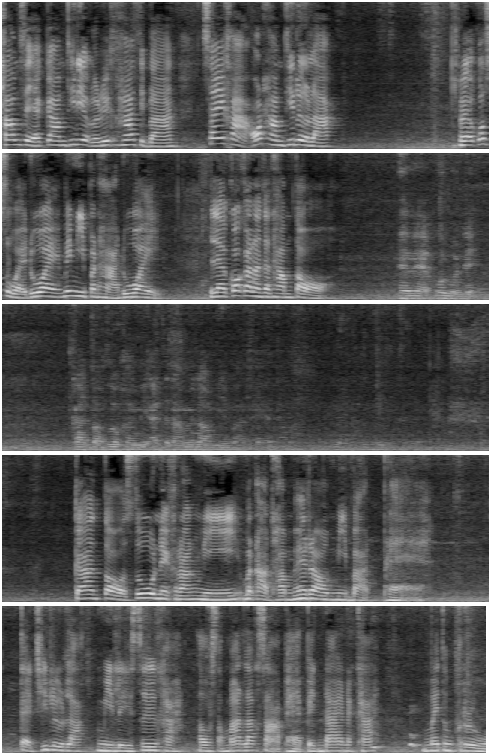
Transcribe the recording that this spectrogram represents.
ทำศัลยกรรมที่เดียวกับเรียกห้าสิบล้าน ใช่ค่ะอ้อทำที่เลอรัก แล้วก็สวยด้วยไม่มีปัญหาด้วย แล้วก็กำลังจะทำต่อ แม่แม่พูดวันนี้ การต่อสู้ครั้งนี้อาจจะทำให้เรามีบาดแผลแต่ว่าการต่อสู้ในครั้งนี้มันอาจทำให้เรามีบาดแผล แต่ที่เลอรักมีเลเซอร์ค่ะ เราสามารถรักษาแผลเป็นได้นะคะ ไม่ต้องกลัว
